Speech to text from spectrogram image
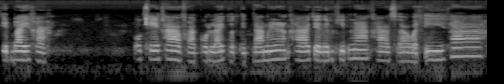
เจ็ดใบค่ะ โอเคค่ะ ฝากกดไลค์ กดติดตามด้วยนะคะ เจอกันคลิปหน้าค่ะ สวัสดีค่ะ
